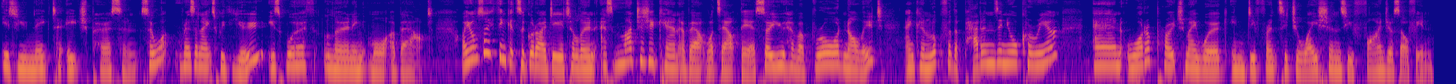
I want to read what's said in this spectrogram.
is unique to each person. So, what resonates with you is worth learning more about. I also think it's a good idea to learn as much as you can about what's out there so you have a broad knowledge and can look for the patterns in your career and what approach may work in different situations you find yourself in.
